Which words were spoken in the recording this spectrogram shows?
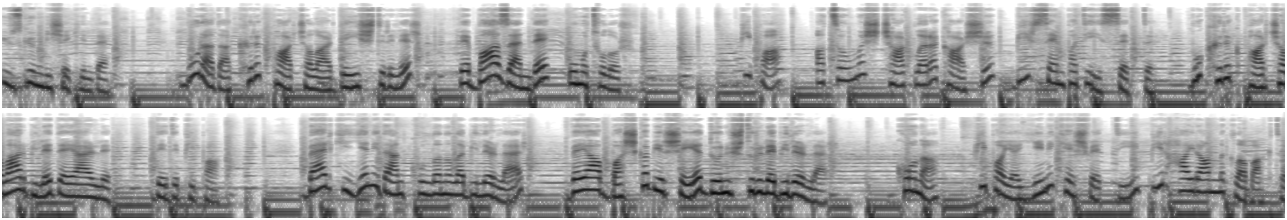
üzgün bir şekilde. Burada kırık parçalar değiştirilir ve bazen de umutulur. Pipa atılmış çarklara karşı bir sempati hissetti. Bu kırık parçalar bile değerli, dedi Pipa. Belki yeniden kullanılabilirler veya başka bir şeye dönüştürülebilirler. Kona, Pipa'ya yeni keşfettiği bir hayranlıkla baktı.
